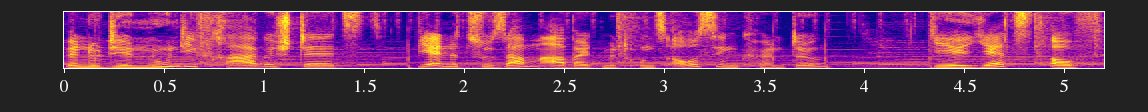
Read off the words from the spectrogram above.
Wenn du dir nun die Frage stellst, wie eine Zusammenarbeit mit uns aussehen könnte, gehe jetzt auf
